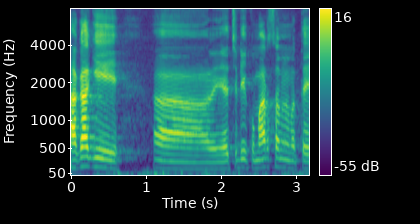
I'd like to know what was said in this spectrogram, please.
ಹಾಗಾಗಿ ಎಚ್ ಡಿ ಕುಮಾರಸ್ವಾಮಿ ಮತ್ತು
